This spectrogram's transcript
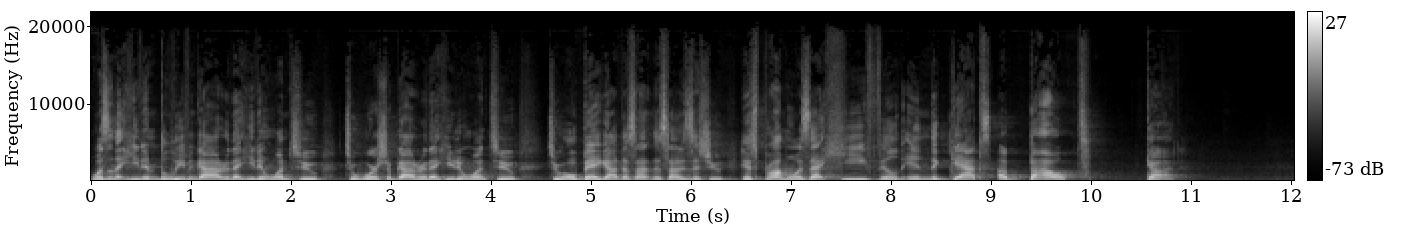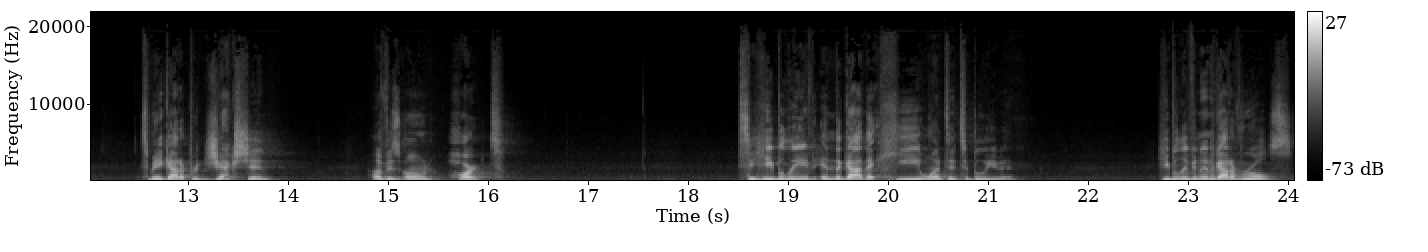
wasn't that he didn't believe in God or that he didn't want to, to worship God or that he didn't want to, to obey God. That's not, that's not his issue. His problem was that he filled in the gaps about God to make God a projection of his own heart. See, he believed in the God that he wanted to believe in. He believed in a God of rules.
